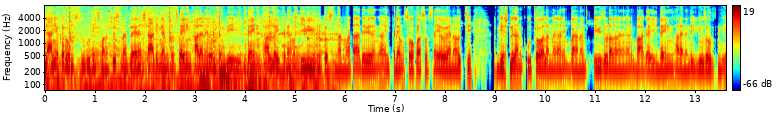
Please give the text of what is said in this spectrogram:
ప్లాన్ యొక్క రూమ్స్ గురించి మనం చూసుకున్నట్లయితే స్టార్టింగ్ ఎంట్రన్స్ డైనింగ్ హాల్ అనేది ఉంటుంది. ఈ డైనింగ్ హాల్లో ఇక్కడేమో టీవీ యూనిట్ వస్తుంది అనమాట అదే విధంగా ఇక్కడేమో సోఫాస్ వస్తాయి. ఎవరైనా వచ్చి గెస్ట్లు కానీ కూర్చోవాలన్నా కానీ మనం టీవీ చూడాలన్నా కానీ బాగా ఈ డైనింగ్ హాల్ అనేది యూజ్ అవుతుంది.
